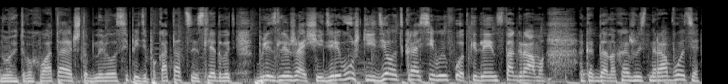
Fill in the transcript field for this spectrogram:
Но этого хватает, чтобы на велосипеде покататься, исследовать близлежащие деревушки и делать красивые фотки для Инстаграма. А когда нахожусь на работе,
